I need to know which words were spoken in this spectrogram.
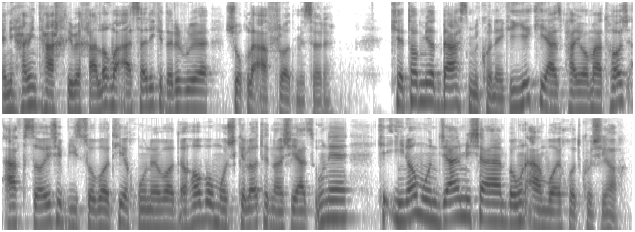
یعنی همین تخریب خلاق و اثری که داره روی شغل افراد می‌ذاره. کتاب میاد بحث می‌کنه که یکی از پیامدهاش افزایش بیثباتی خانواده ها و مشکلات ناشی از اونه که اینا منجر میشن به اون انواع خودکشی ها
